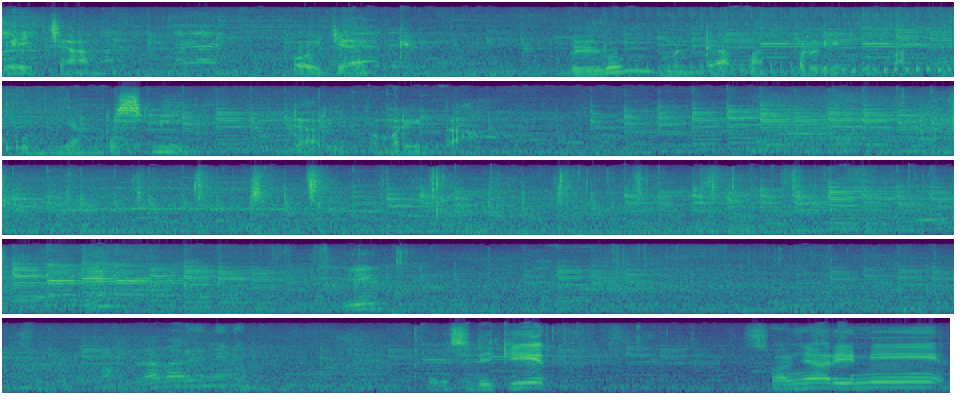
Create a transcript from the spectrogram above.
beca, ojek, belum mendapat perlindungan hukum yang resmi dari pemerintah. Sedikit. Soalnya hari ini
